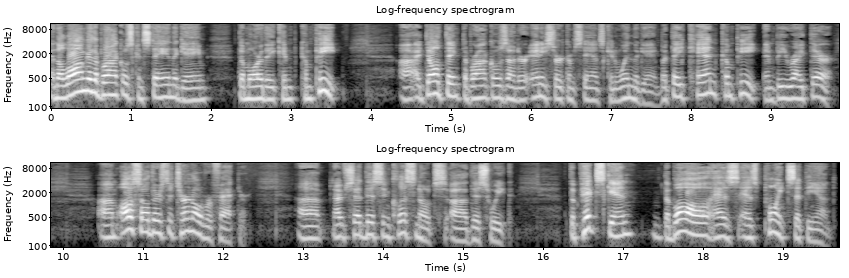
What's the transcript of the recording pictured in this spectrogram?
And the longer the Broncos can stay in the game, the more they can compete. Uh, I don't think the Broncos, under any circumstance, can win the game, but they can compete and be right there. Um, also, there's the turnover factor. Uh, I've said this in Cliff's notes uh, this week. The pigskin, the ball has has points at the end.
